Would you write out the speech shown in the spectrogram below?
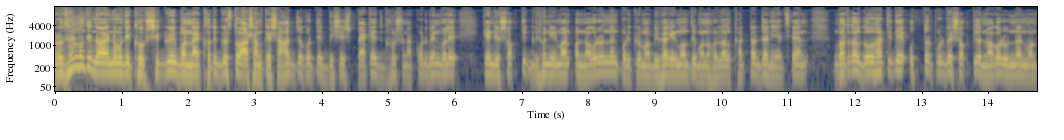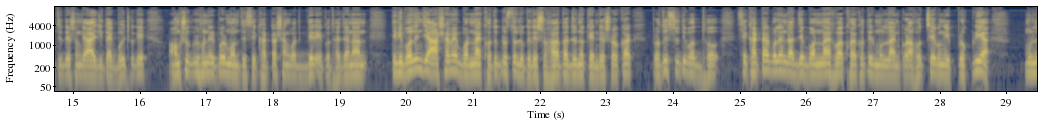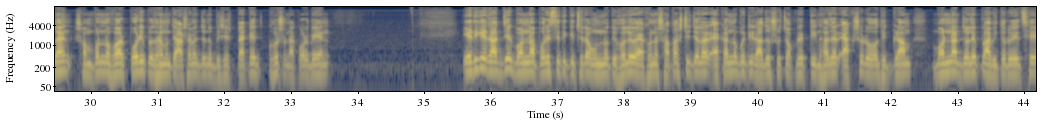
প্রধানমন্ত্রী নরেন্দ্র মোদী খুব শীঘ্রই বন্যায় ক্ষতিগ্রস্ত আসামকে সাহায্য করতে বিশেষ প্যাকেজ ঘোষণা করবেন বলে কেন্দ্রীয় শক্তি গৃহ নির্মাণ ও নগর উন্নয়ন পরিক্রমা বিভাগের মন্ত্রী মনোহরলাল খাট্টার জানিয়েছেন। গতকাল গৌহাটিতে উত্তর পূর্বে শক্তি ও নগর উন্নয়ন মন্ত্রীদের সঙ্গে আয়োজিত এক বৈঠকে অংশগ্রহণের পর মন্ত্রী শ্রী খাট্টার সাংবাদিকদের একথা জানান। তিনি বলেন যে আসামে বন্যায় ক্ষতিগ্রস্ত লোকেদের সহায়তার জন্য কেন্দ্রীয় সরকার প্রতিশ্রুতিবদ্ধ। শ্রী খাট্টার বলেন, রাজ্যে বন্যায় হওয়া ক্ষয়ক্ষতির মূল্যায়ন করা হচ্ছে এবং এই প্রক্রিয়া মূল্যায়ন সম্পন্ন হওয়ার পরই প্রধানমন্ত্রী আসামের জন্য বিশেষ প্যাকেজ ঘোষণা করবেন। এদিকে রাজ্যের বন্যা পরিস্থিতি কিছুটা উন্নতি হলেও এখনও সাতাশটি জেলার একানব্বইটি রাজস্ব চক্রের তিন হাজার একশোরও অধিক গ্রাম বন্যার জলে প্লাবিত রয়েছে।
